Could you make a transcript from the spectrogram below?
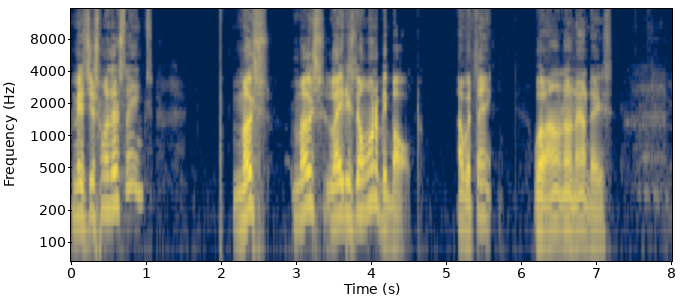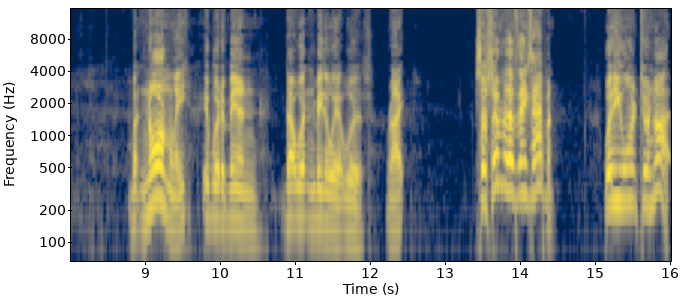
I mean, it's just one of those things. Most most ladies don't want to be bald. I would think. Well, I don't know nowadays. But normally, it would have been, that wouldn't be the way it was, right? So some of those things happen, whether you want it to or not.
